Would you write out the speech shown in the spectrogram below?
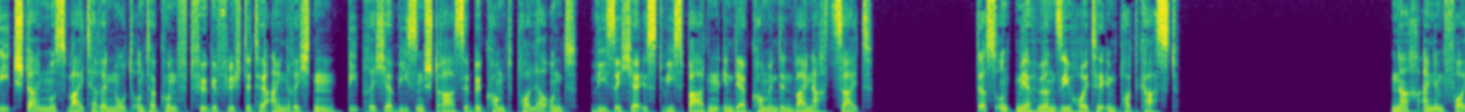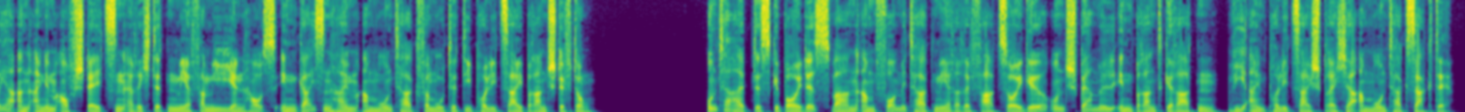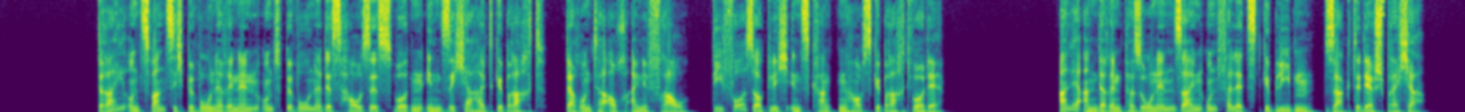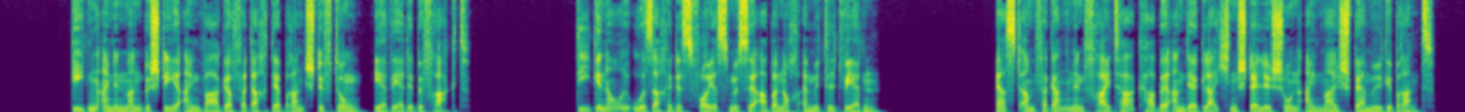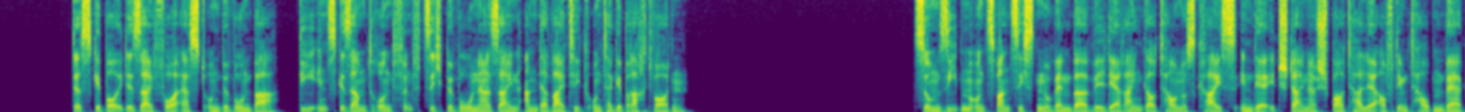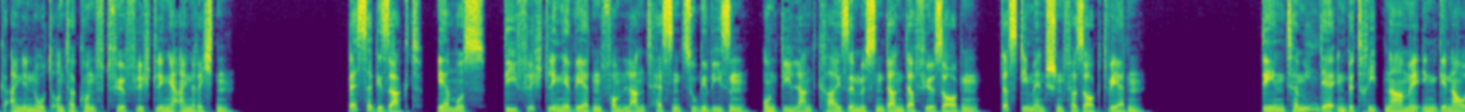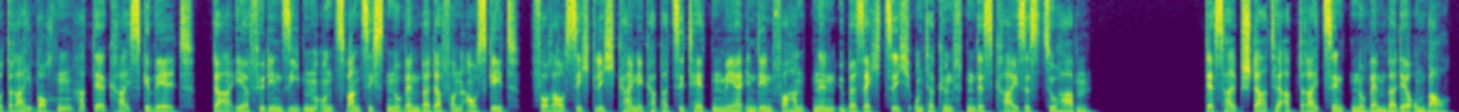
Idstein muss weitere Notunterkunft für Geflüchtete einrichten, Biebricher Wiesenstraße bekommt Poller und, wie sicher ist Wiesbaden in der kommenden Weihnachtszeit? Das und mehr hören Sie heute im Podcast. Nach einem Feuer an einem auf Stelzen errichteten Mehrfamilienhaus in Geisenheim am Montag vermutet die Polizei Brandstiftung. Unterhalb des Gebäudes waren am Vormittag mehrere Fahrzeuge und Sperrmüll in Brand geraten, wie ein Polizeisprecher am Montag sagte. 23 Bewohnerinnen und Bewohner des Hauses wurden in Sicherheit gebracht, darunter auch eine Frau, die vorsorglich ins Krankenhaus gebracht wurde. Alle anderen Personen seien unverletzt geblieben, sagte der Sprecher. Gegen einen Mann bestehe ein vager Verdacht der Brandstiftung, er werde befragt. Die genaue Ursache des Feuers müsse aber noch ermittelt werden. Erst am vergangenen Freitag habe an der gleichen Stelle schon einmal Sperrmüll gebrannt. Das Gebäude sei vorerst unbewohnbar, die insgesamt rund 50 Bewohner seien anderweitig untergebracht worden. Zum 27. November will der Rheingau-Taunus-Kreis in der Idsteiner Sporthalle auf dem Taubenberg eine Notunterkunft für Flüchtlinge einrichten. Besser gesagt, er muss, die Flüchtlinge werden vom Land Hessen zugewiesen, und die Landkreise müssen dann dafür sorgen, dass die Menschen versorgt werden. Den Termin der Inbetriebnahme in genau drei Wochen hat der Kreis gewählt, da er für den 27. November davon ausgeht, voraussichtlich keine Kapazitäten mehr in den vorhandenen über 60 Unterkünften des Kreises zu haben. Deshalb starte ab 13. November der Umbau.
